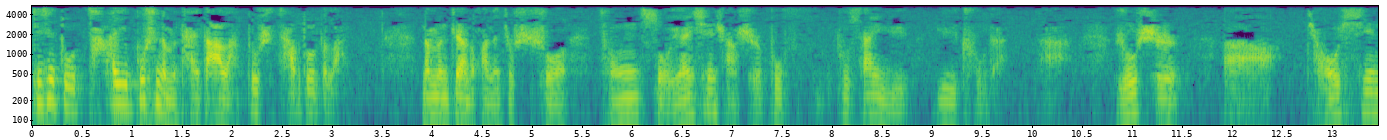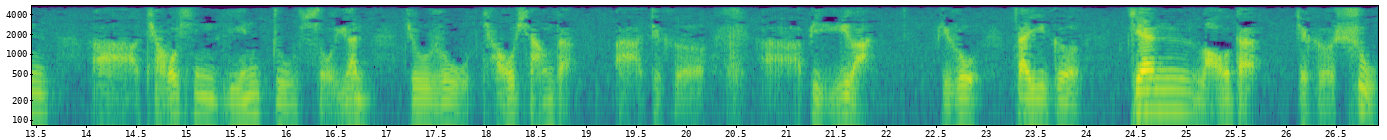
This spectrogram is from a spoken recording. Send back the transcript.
这些都差异不是那么太大了，都是差不多的了。那么这样的话呢，就是说从所缘心上是不不善于欲处的啊。如是啊调心啊调心临主所缘。就如调香的啊，这个啊比喻了，比如在一个监牢的这个树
